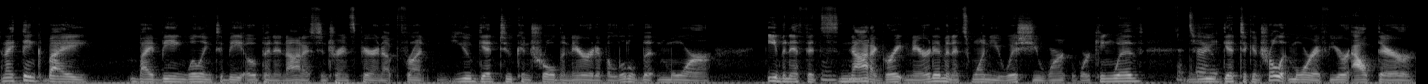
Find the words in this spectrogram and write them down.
and I think by by being willing to be open and honest and transparent up front, you get to control the narrative a little bit more even if it's mm-hmm. not a great narrative and it's one you wish you weren't working with, That's you right. get to control it more if you're out there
